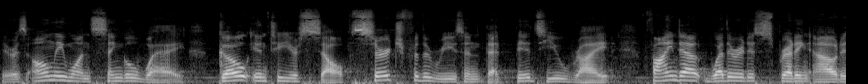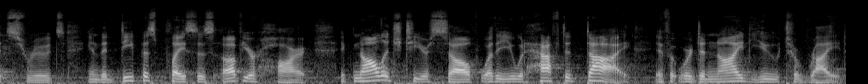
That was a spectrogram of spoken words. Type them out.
There is only one single way. Go into yourself, search for the reason that bids you write, find out whether it is spreading out its roots in the deepest places of your heart. Acknowledge to yourself whether you would have to die if it were denied you to write.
